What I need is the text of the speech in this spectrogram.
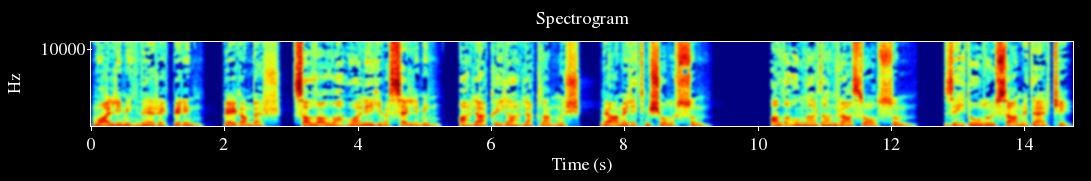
muallimin ve rehberin peygamber sallallahu aleyhi ve sellemin ahlakıyla ahlaklanmış ve amel etmiş olursun. Allah onlardan razı olsun. Zeydoğlu Üsame der ki,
